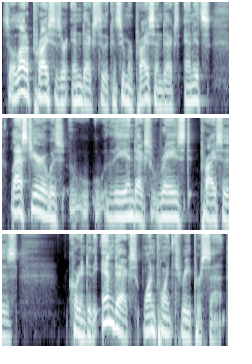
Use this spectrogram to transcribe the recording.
So, a lot of prices are indexed to the consumer price index. And it's last year, it was the index raised prices, according to the index, 1.3%.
